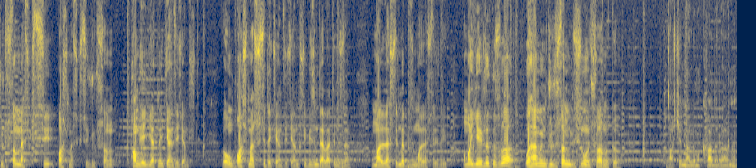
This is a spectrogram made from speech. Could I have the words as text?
Gürcüstan məşqçisi, baş məşqçisi Gürcüstanın tam heyətinə Gəncə gəlmişdi. Və onun baş məşqçisi də Gəncə gəlmişdi bizim dəvətimizlə. Maliyyələşdirmə biz maliyyələşdiririk. Amma yerli qızlar o həmin Gürcüstan millisinin oyunçularını utdu. Zakir müəllimin kadrlarının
